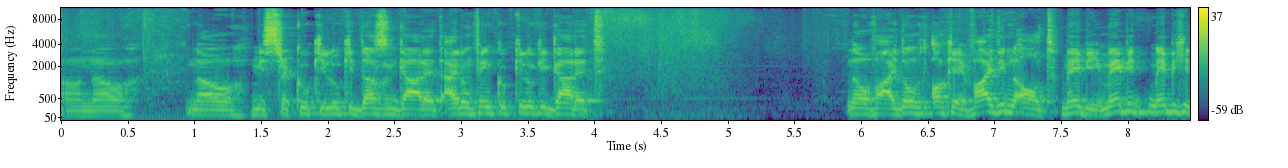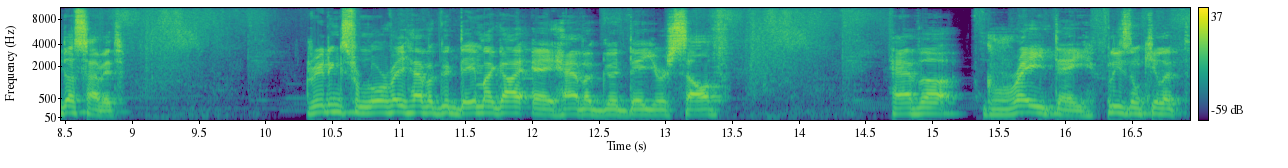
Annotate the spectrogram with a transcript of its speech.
Oh no. No, Mr. Cookie Lookie doesn't got it. I don't think Cookie Lookie got it. No, Vi don't. Okay, Vi didn't alt. Maybe, maybe, maybe he does have it. Greetings from Norway. Have a good day, my guy. Hey, have a good day yourself. Have a great day. Please don't kill it.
